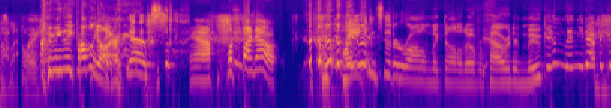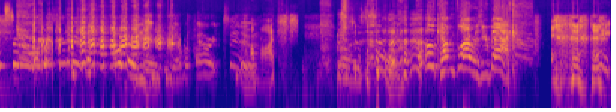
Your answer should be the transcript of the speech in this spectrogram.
as oh, well. boy. I mean, they probably are. Yes. Yeah, let's find out. If you consider Ronald McDonald overpowered and Mugen, then you'd have to consider all the other characters overpowered too. Come on. Just saying. oh, Captain Flowers, you're back.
